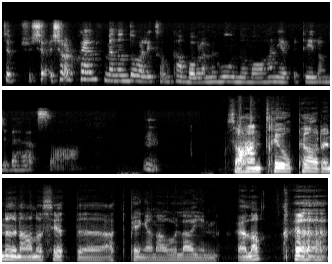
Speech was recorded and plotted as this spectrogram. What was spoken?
typ kör, kör själv men ändå liksom kan bolla med honom och han hjälper till om det behövs. Och, mm. Så han tror på det nu när han har sett uh, att pengarna rullar in, eller?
